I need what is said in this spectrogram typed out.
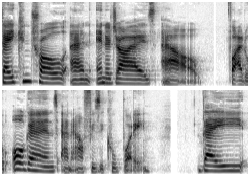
They control and energize our vital organs and our physical body. They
